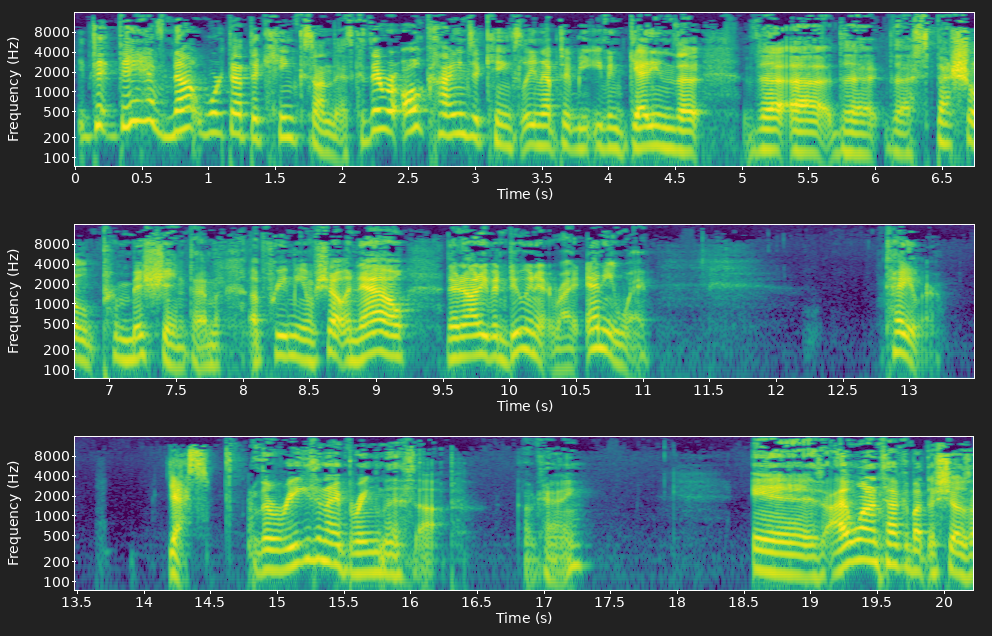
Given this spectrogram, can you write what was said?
They, they have not worked out the kinks on this because there were all kinds of kinks leading up to me even getting the the uh, the the special permission to have a premium show, and now they're not even doing it right. Anyway, Taylor, Yes. the reason I bring this up, okay, is I want to talk about the shows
